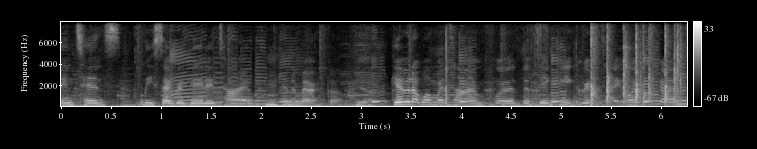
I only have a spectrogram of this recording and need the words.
intensely segregated time in mm-hmm. America. Yeah. Give it up one more time for the Binky Grip Tight Orchestra.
